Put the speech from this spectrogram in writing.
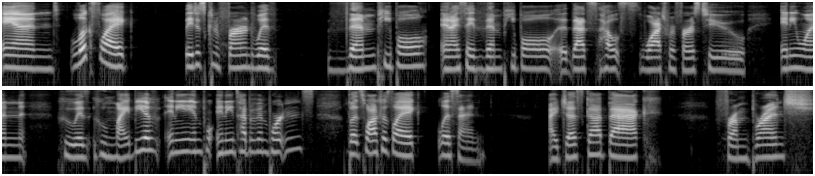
and looks like they just confirmed with them people. And i say them people that's how swatch refers to anyone who is who might be of any impo- any type of importance. But swatch was like listen i just got back from brunch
